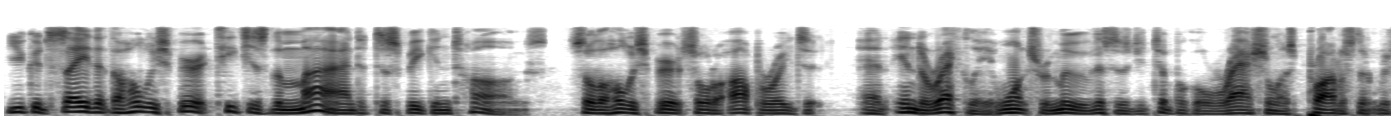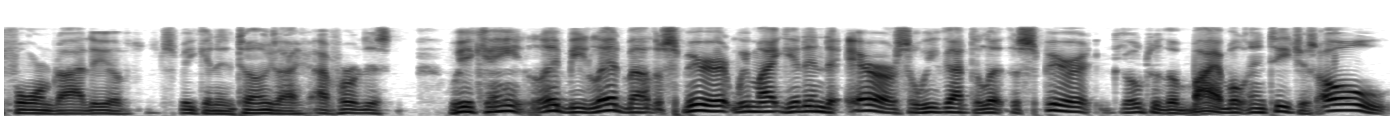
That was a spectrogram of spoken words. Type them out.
you could say that the Holy Spirit teaches the mind to speak in tongues. So the Holy Spirit sort of operates it and indirectly, once removed, this is your typical rationalist Protestant Reformed idea of speaking in tongues. I, have heard this. We can't let, be led by the Spirit. We might get into error, so we've got to let the Spirit go to the Bible and teach us. Oh,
